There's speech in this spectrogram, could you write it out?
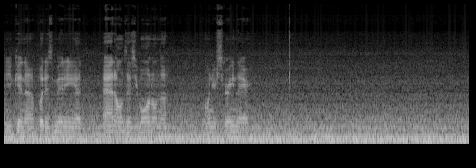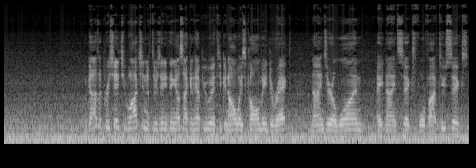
You can uh, put as many uh, add-ons as you want on the on your screen there. Well, guys, I appreciate you watching. If there's anything else I can help you with, you can always call me direct 901 896 4526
